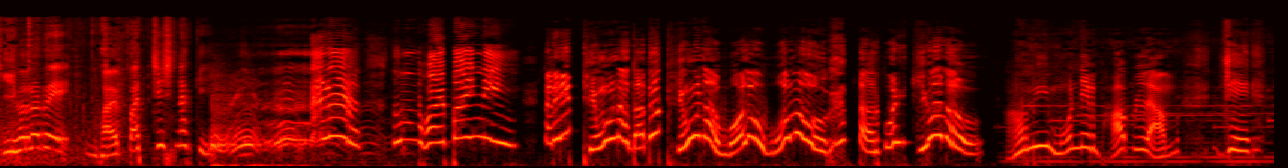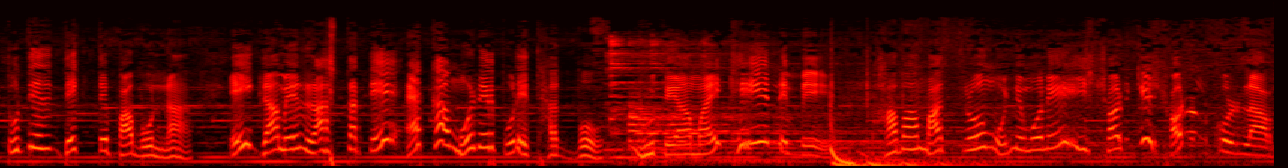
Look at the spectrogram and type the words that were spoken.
কি হলো রে? ভয় পাচ্ছিস নাকি? ভয় পাইনি। আরে থেমো না দাদা থেমো না। বলো বলো। তারপরে কি হলো? আমি মনে ভাবলাম যে তোদের দেখতে পাবো না। এই গ্রামের রাস্তাতে একা মরে পড়ে থাকব। ভূতে আমায় খেয়ে নেবে ভাবা মাত্র মনে মনে ঈশ্বরকে স্মরণ করলাম।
